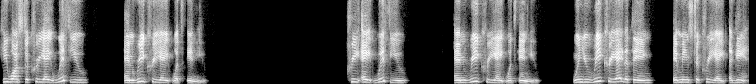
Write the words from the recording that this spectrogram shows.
he wants to create with you and recreate what's in you. Create with you and recreate what's in you. When you recreate a thing, it means to create again.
